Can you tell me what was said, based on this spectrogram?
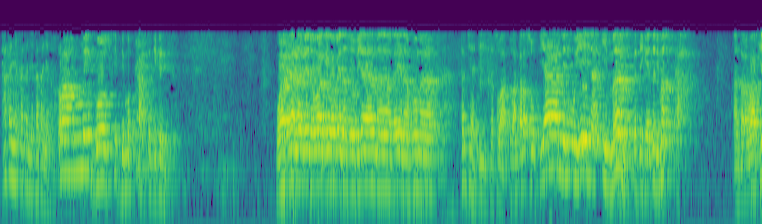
Katanya, katanya, katanya. Rame gosip di Mekah ketika itu. Wa kana baina wa baina Sufyan ma bainahuma terjadi sesuatu antara Sufyan bin Uyainah imam ketika itu di Mekah. Antara Waqi'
